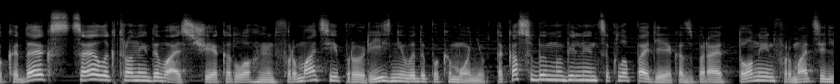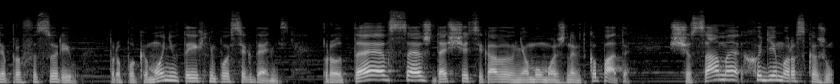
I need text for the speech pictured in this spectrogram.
Pokédex – це електронний девайс, що є каталогом інформації про різні види покемонів. Така собі мобільна енциклопедія, яка збирає тони інформації для професорів про покемонів та їхню повсякденність. Проте все ж дещо цікаве в ньому можна відкопати. Що саме, ходімо розкажу.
